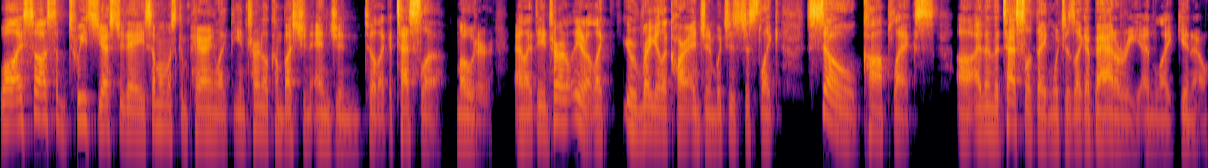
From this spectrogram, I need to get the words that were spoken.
Well, I saw some tweets yesterday. Someone was comparing like the internal combustion engine to like a Tesla motor and like the internal, you know, like your regular car engine, which is just like so complex. Uh, and then the Tesla thing, which is like a battery and like, you know,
